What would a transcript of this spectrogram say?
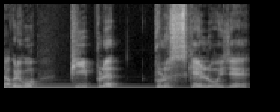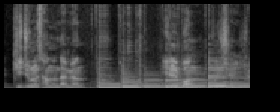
자 그리고 B 플랫 블루스 스케일로 이제 기준을 삼는다면 1번 포지션이죠.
